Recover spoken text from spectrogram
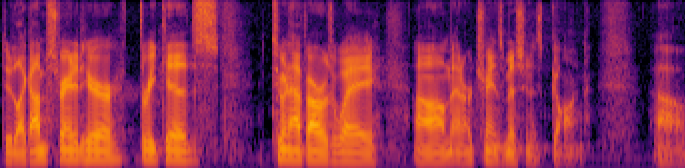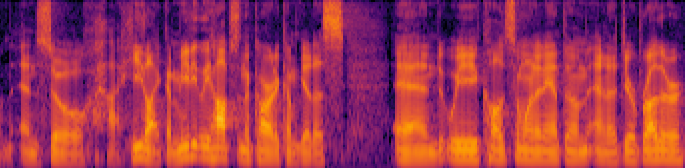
dude, like I'm stranded here, three kids, two and a half hours away, um, and our transmission is gone. Um, and so uh, he like immediately hops in the car to come get us. And we called someone an anthem, and a dear brother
